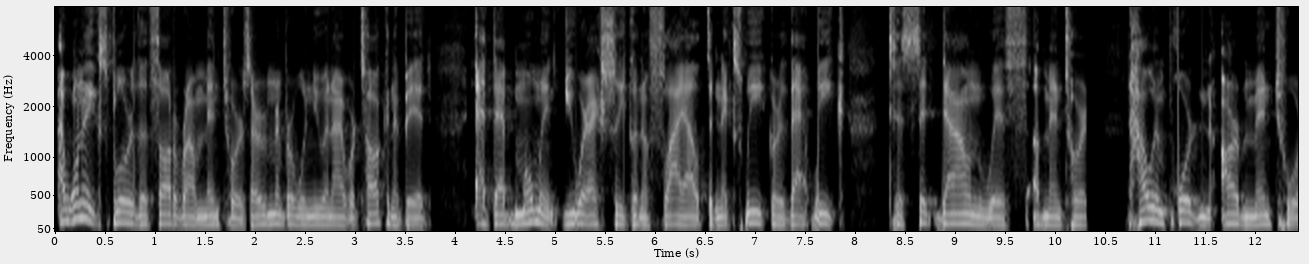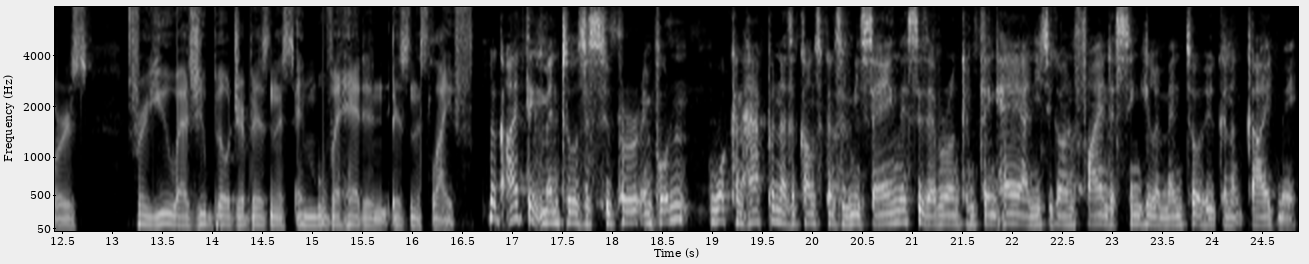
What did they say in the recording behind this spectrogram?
I want to explore the thought around mentors. I remember when you and I were talking a bit, at that moment, you were actually going to fly out the next week or that week to sit down with a mentor. How important are mentors for you as you build your business and move ahead in business life? Look, I think mentors are super important. What can happen as a consequence of me saying this is everyone can think, hey, I need to go and find a singular mentor who can guide me.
